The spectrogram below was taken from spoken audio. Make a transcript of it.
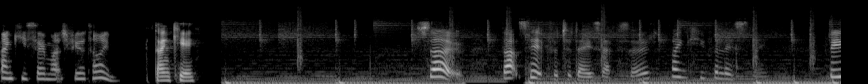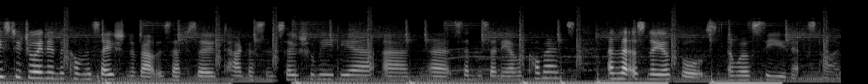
Thank you so much for your time. Thank you. So, that's it for today's episode. Thank you for listening. Please do join in the conversation about this episode, tag us in social media, and uh, send us any other comments, and let us know your thoughts. And we'll see you next time.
